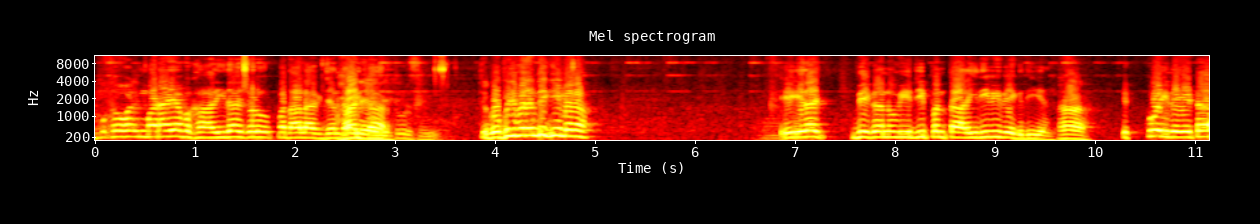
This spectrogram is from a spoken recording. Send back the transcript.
ਬਖੋਲ ਮੜਾ ਜਿਹਾ ਵਿਖਾ ਦੀਦਾ ਚਲੋ ਪਤਾ ਲੱਗ ਜਾਂਦਾ ਘਰ ਸਹੀ। ਤੇ ਗੋਪੀ ਜੀ ਬਰੰਦੀ ਕੀ ਮੇਰਾ? ਇਹਦਾ ਵਿਕਣ ਨੂੰ ਵੀਰ ਜੀ 45 ਦੀ ਵੀ ਵਿਕਦੀ ਆ। ਹਾਂ। ਇੱਕੋ ਹੀ ਰੇਟ ਆ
